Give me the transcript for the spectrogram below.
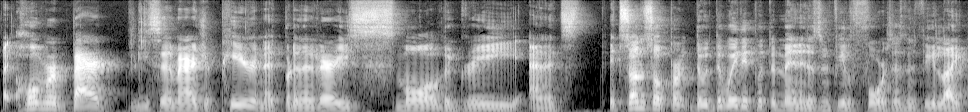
like Homer, Bart, Lisa, and Marge appear in it, but in a very small degree, and it's it's done so per- the, the way they put them in. It doesn't feel forced. It doesn't feel like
